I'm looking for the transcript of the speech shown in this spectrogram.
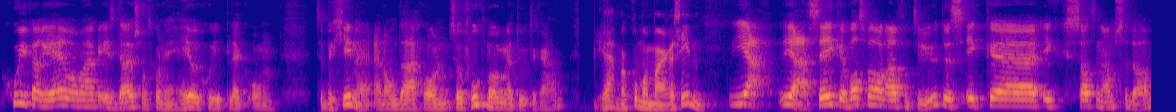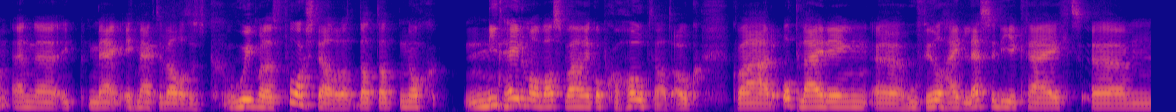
goede carrière wil maken, is Duitsland gewoon een heel goede plek om te beginnen. En om daar gewoon zo vroeg mogelijk naartoe te gaan. Ja, maar kom er maar eens in. Ja, ja zeker. was wel een avontuur. Dus ik, uh, ik zat in Amsterdam en uh, ik, merk, ik merkte wel dat het, hoe ik me dat voorstelde, dat dat, dat nog niet helemaal was waar ik op gehoopt had. Ook qua de opleiding, uh, hoeveelheid lessen die je krijgt, um,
